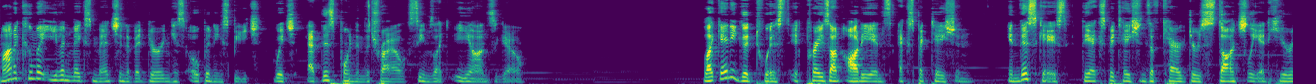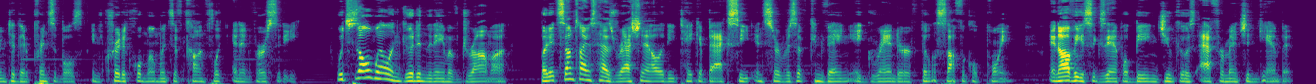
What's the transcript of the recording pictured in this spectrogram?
Monokuma even makes mention of it during his opening speech, which, at this point in the trial, seems like eons ago. Like any good twist, it preys on audience expectation. In this case, the expectations of characters staunchly adhering to their principles in critical moments of conflict and adversity, which is all well and good in the name of drama, but it sometimes has rationality take a backseat in service of conveying a grander philosophical point, an obvious example being Junko's aforementioned gambit.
